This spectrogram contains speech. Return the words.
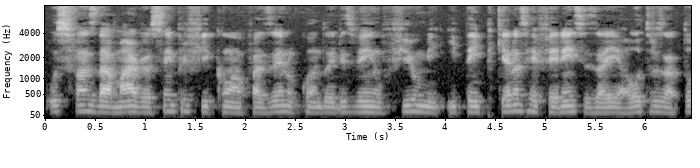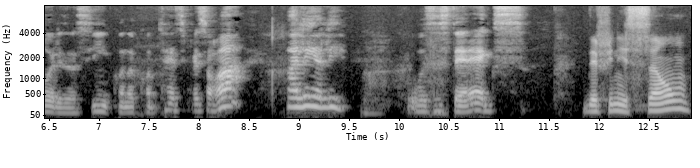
os fãs da Marvel sempre ficam fazendo quando eles veem um filme e tem pequenas referências aí a outros atores, assim, quando acontece, o pessoal, ah, ali, ali, os easter eggs. Definição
